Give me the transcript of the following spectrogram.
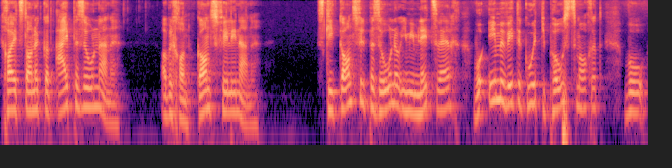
Ich kann jetzt da nicht gerade eine Person nennen, aber ich kann ganz viele nennen. Es gibt ganz viele Personen in meinem Netzwerk, wo immer wieder gute Posts machen, wo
